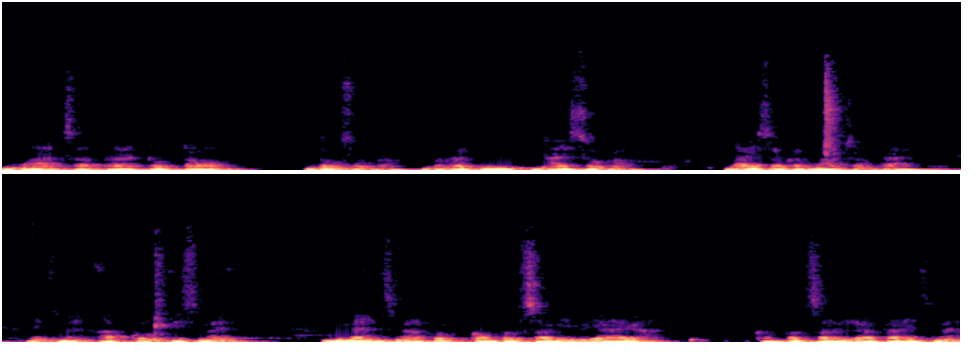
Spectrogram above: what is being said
मार्क्स आता है टोटल दो सौ का, ढाई सौ का, ढाई सौ का मार्क्स आता है। जिसमें आपको इसमें मेंस में आपको कंपलसरी भी आएगा कंपलसरी आता है इसमें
